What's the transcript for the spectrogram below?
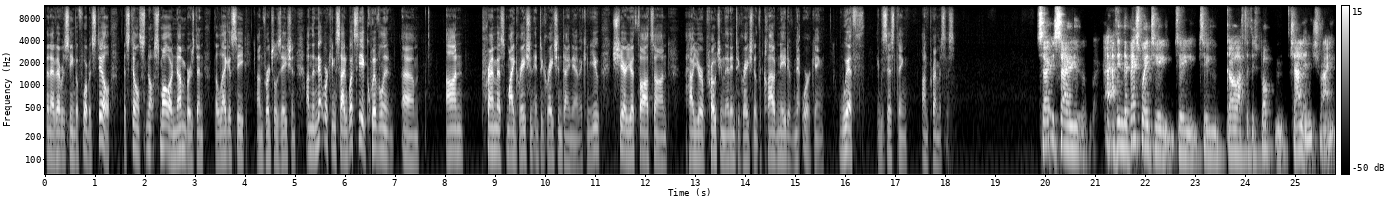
than I've ever seen before, but still, there's still smaller numbers than the legacy on virtualization. On the networking side, what's the equivalent um, on premise migration integration dynamic? Can you share your thoughts on how you're approaching that integration of the cloud native networking with existing on premises? So, so I think the best way to to to go after this problem challenge, right,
